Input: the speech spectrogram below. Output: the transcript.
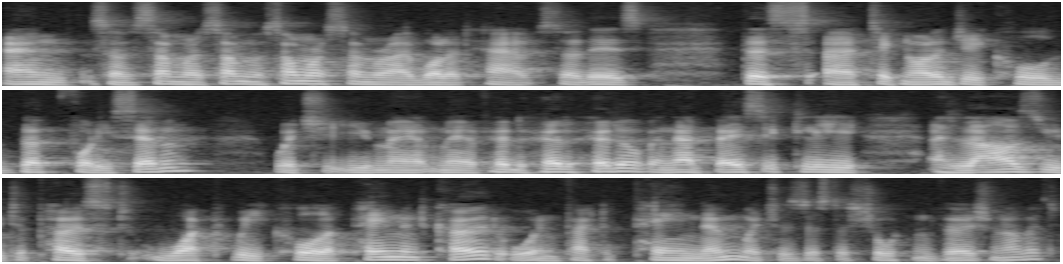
and so Samurai, Samurai, Samurai Wallet have. So there's this uh, technology called BIP47, which you may, may have heard, heard, heard of, and that basically allows you to post what we call a payment code, or in fact a paynym, which is just a shortened version of it.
